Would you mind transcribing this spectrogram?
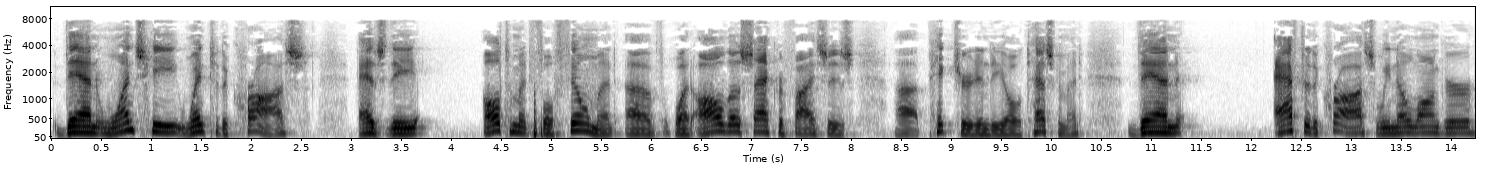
then once he went to the cross as the ultimate fulfillment of what all those sacrifices uh, pictured in the Old Testament, then after the cross, we no longer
